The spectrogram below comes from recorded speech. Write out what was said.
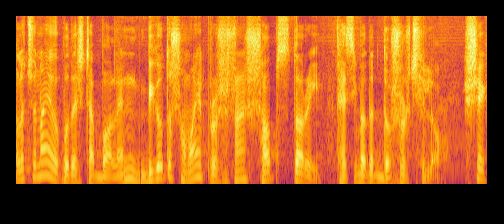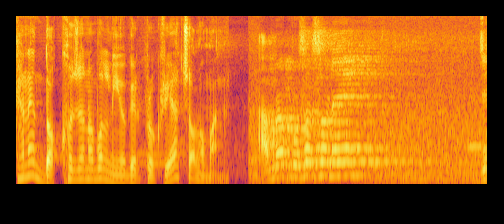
আলোচনায় উপদেষ্টা বলেন বিগত সময়ে প্রশাসনের সব স্তরেই ফ্যাসিবাদের দোসর ছিল। সেখানে দক্ষ জনবল নিয়োগের প্রক্রিয়া চলমান। আমরা প্রশাসনে যে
